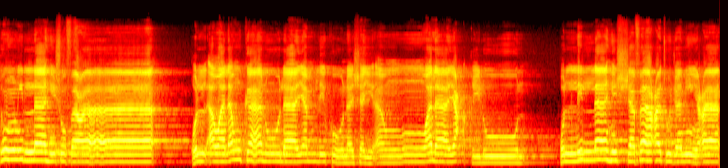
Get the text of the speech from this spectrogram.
دون الله شفعاء؟ قل اولو كانوا لا يملكون شيئا ولا يعقلون قل لله الشفاعه جميعا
